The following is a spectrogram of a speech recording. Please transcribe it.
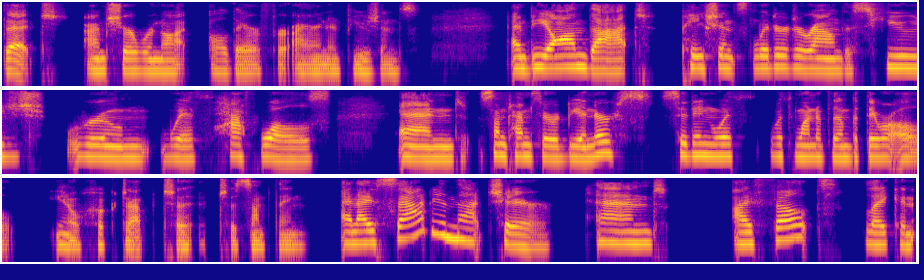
that I'm sure were not all there for iron infusions. And beyond that, patients littered around this huge room with half walls. And sometimes there would be a nurse sitting with with one of them, but they were all you know, hooked up to, to something. And I sat in that chair and I felt like an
